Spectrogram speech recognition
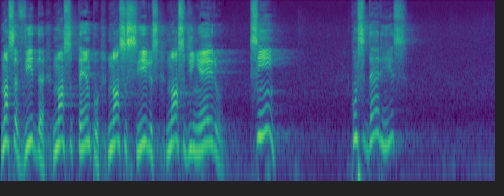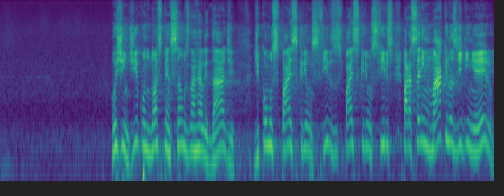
Nossa vida, nosso tempo, nossos filhos, nosso dinheiro. Sim, considere isso. Hoje em dia, quando nós pensamos na realidade de como os pais criam os filhos, os pais criam os filhos para serem máquinas de dinheiro.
